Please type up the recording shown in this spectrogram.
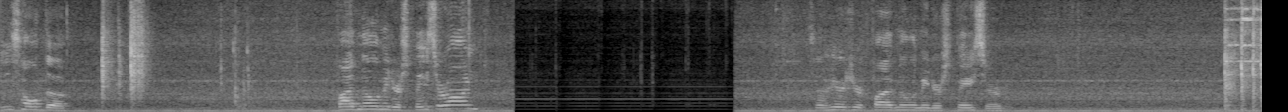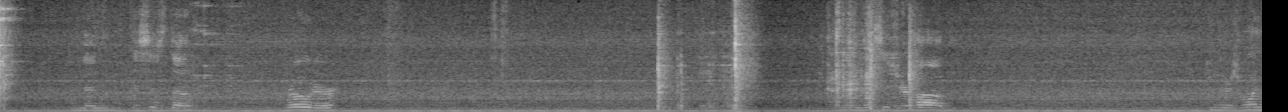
These hold the five millimeter spacer on. So here's your five millimeter spacer. And then this is the rotor. And then this is your hub. And there's one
